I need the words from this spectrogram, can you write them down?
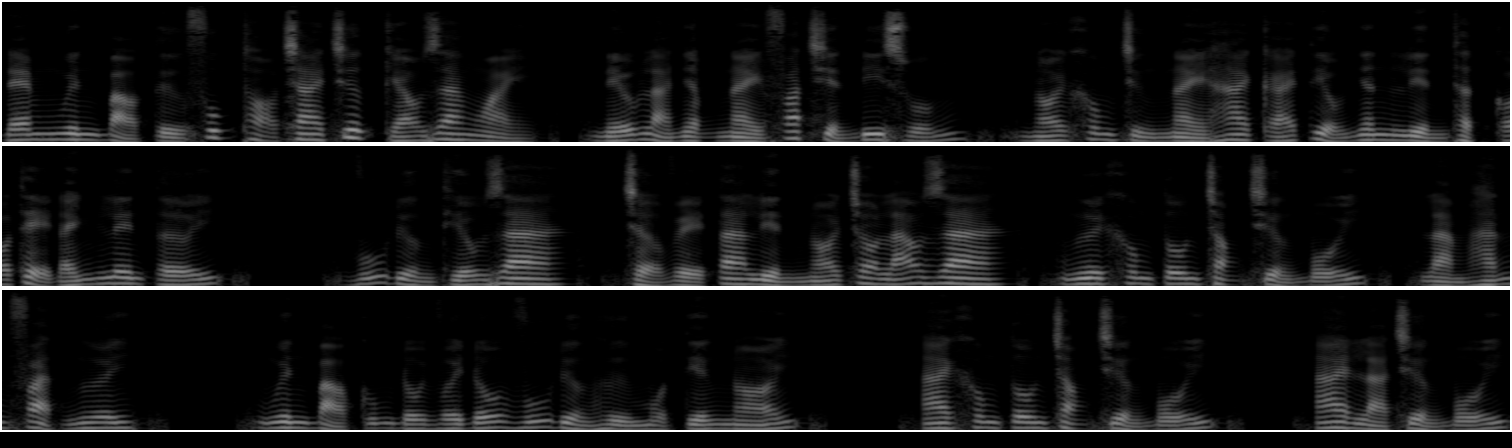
đem Nguyên Bảo từ phúc thọ trai trước kéo ra ngoài, nếu là nhậm này phát triển đi xuống, nói không chừng này hai cái tiểu nhân liền thật có thể đánh lên tới. Vũ đường thiếu ra, trở về ta liền nói cho lão ra, ngươi không tôn trọng trưởng bối, làm hắn phạt ngươi. Nguyên bảo cũng đối với Đỗ Vũ Đường hừ một tiếng nói, ai không tôn trọng trưởng bối, ai là trưởng bối.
